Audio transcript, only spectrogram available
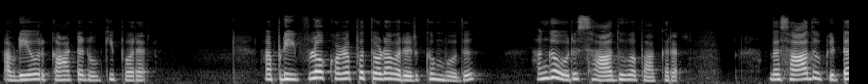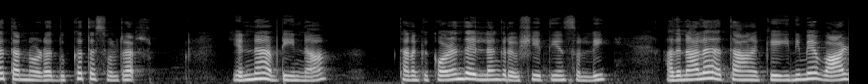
அப்படியே ஒரு காட்டை நோக்கி போகிறார் அப்படி இவ்வளோ குழப்பத்தோடு அவர் இருக்கும்போது அங்கே ஒரு சாதுவை பார்க்குறார் அந்த சாது கிட்ட தன்னோட துக்கத்தை சொல்கிறார் என்ன அப்படின்னா தனக்கு குழந்தை இல்லைங்கிற விஷயத்தையும் சொல்லி அதனால் தனக்கு இனிமேல் வாழ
